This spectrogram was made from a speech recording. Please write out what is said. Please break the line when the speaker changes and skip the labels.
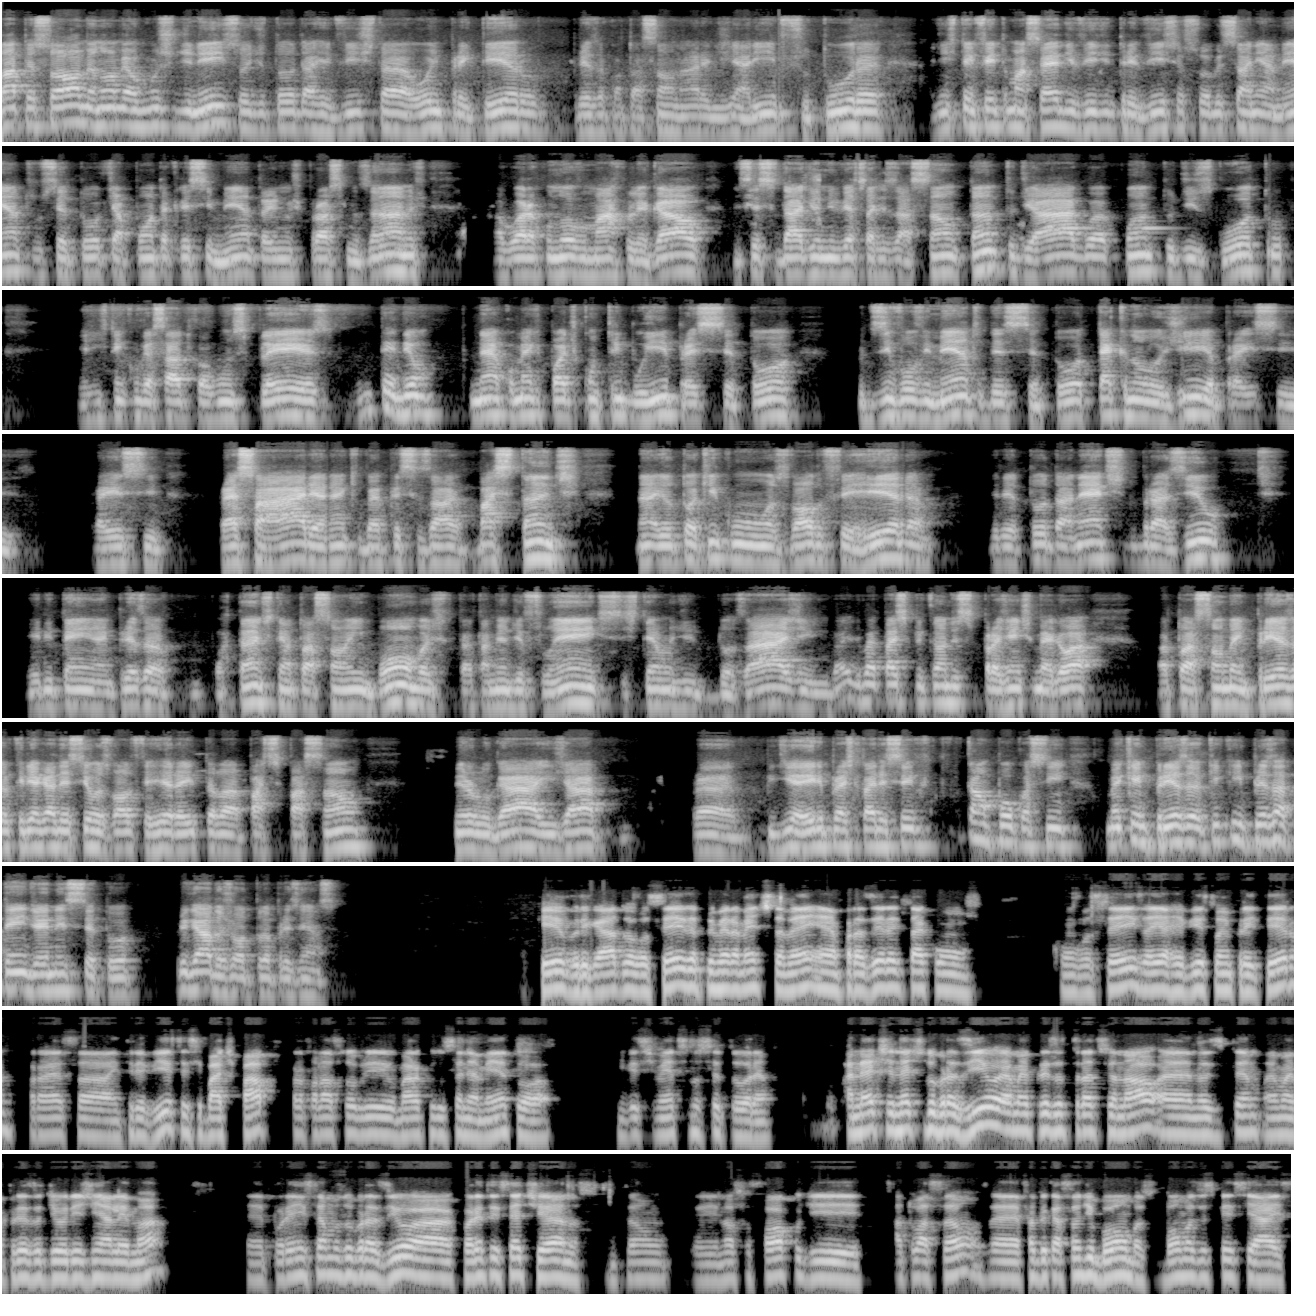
Olá, pessoal. Meu nome é Augusto Diniz, sou editor da revista O Empreiteiro, empresa com atuação na área de engenharia e infraestrutura. A gente tem feito uma série de vídeo entrevistas sobre saneamento, o setor que aponta crescimento aí nos próximos anos, agora com o novo marco legal, necessidade de universalização, tanto de água quanto de esgoto. A gente tem conversado com alguns players, entender né, como é que pode contribuir para esse setor, o desenvolvimento desse setor, tecnologia para esse para esse para essa área, né, que vai precisar bastante. Né? Eu estou aqui com o Oswaldo Ferreira, diretor da NET do Brasil. Ele tem a empresa importante, tem atuação em bombas, tratamento de efluentes, sistema de dosagem. Ele vai estar explicando isso para a gente melhor, a atuação da empresa. Eu queria agradecer ao Oswaldo Ferreira aí pela participação, em primeiro lugar, e já para pedir a ele para esclarecer, ficar um pouco assim, como é que a empresa, o que, que a empresa atende aí nesse setor. Obrigado, Oswaldo, pela presença.
Ok, obrigado a vocês. Primeiramente, também é um prazer estar com, com vocês, aí a revista O Empreiteiro, para essa entrevista, esse bate-papo, para falar sobre o marco do saneamento, ó, investimentos no setor. Né? A NET, NET do Brasil é uma empresa tradicional, é, nós temos, é uma empresa de origem alemã, é, porém estamos no Brasil há 47 anos, então nosso foco de atuação é fabricação de bombas, bombas especiais.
